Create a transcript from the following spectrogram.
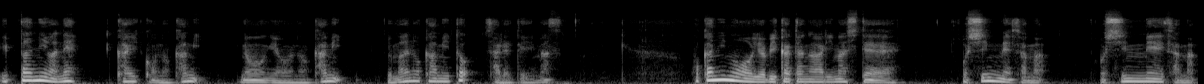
一般にはね、蚕の神、農業の神、馬の神とされています。他にも呼び方がありまして、おしんめ様、おしんめい様、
